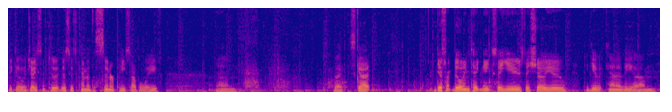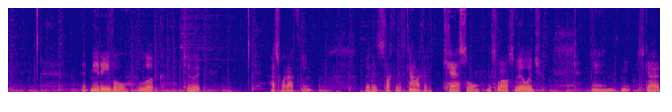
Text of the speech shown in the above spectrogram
that go adjacent to it. This is kind of the centerpiece, I believe. Um, but it's got different building techniques they use. They show you to give it kind of the um, that medieval look to it. That's what I think. But it's like it's kind of like a castle, this lost village, and it's got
